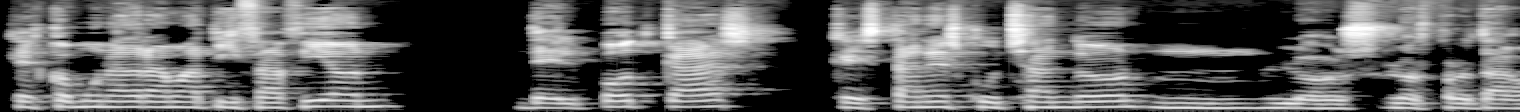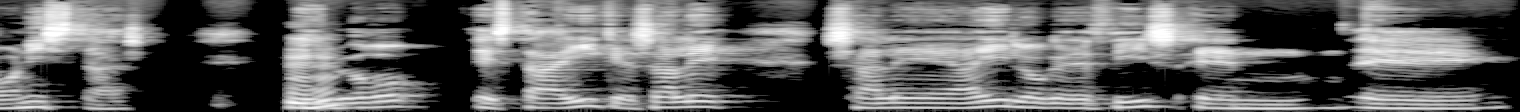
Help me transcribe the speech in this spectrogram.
que es como una dramatización del podcast que están escuchando mm, los, los protagonistas. Y luego está ahí, que sale, sale ahí lo que decís en, eh,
